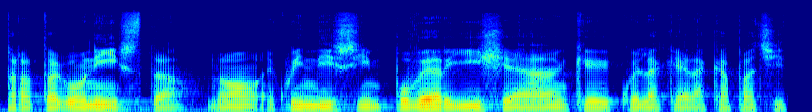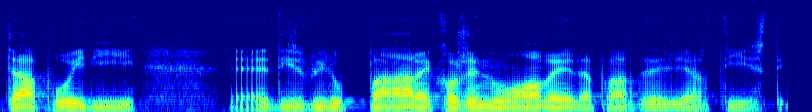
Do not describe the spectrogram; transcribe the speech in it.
protagonista, no? E quindi si impoverisce anche quella che è la capacità poi di, eh, di sviluppare cose nuove da parte degli artisti.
